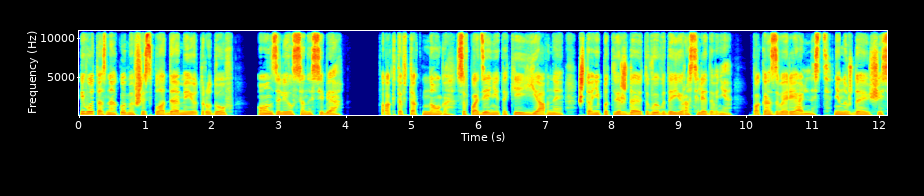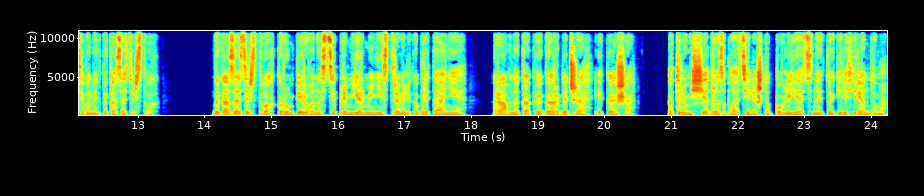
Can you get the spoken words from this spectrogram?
И вот, ознакомившись с плодами ее трудов, он злился на себя — Фактов так много, совпадений такие явные, что они подтверждают выводы ее расследования, показывая реальность, не нуждающуюся в иных доказательствах. Доказательствах коррумпированности премьер-министра Великобритании, равно как и Гарбиджа и Кэша, которым щедро заплатили, чтобы повлиять на итоги референдума,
